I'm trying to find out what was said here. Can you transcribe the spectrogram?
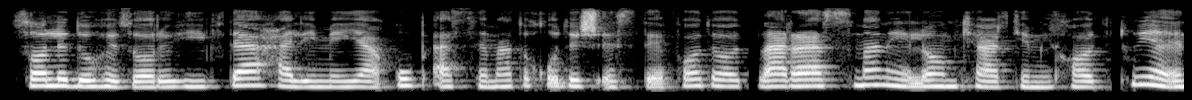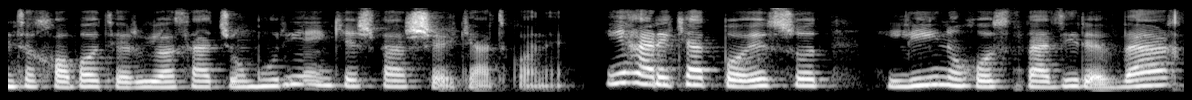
سال 2017 حلیمه یعقوب از سمت خودش استعفا داد و رسما اعلام کرد که می‌خواد توی انتخابات ریاست جمهوری این کشور شرکت کنه. این حرکت باعث شد لی نخست وزیر وقت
